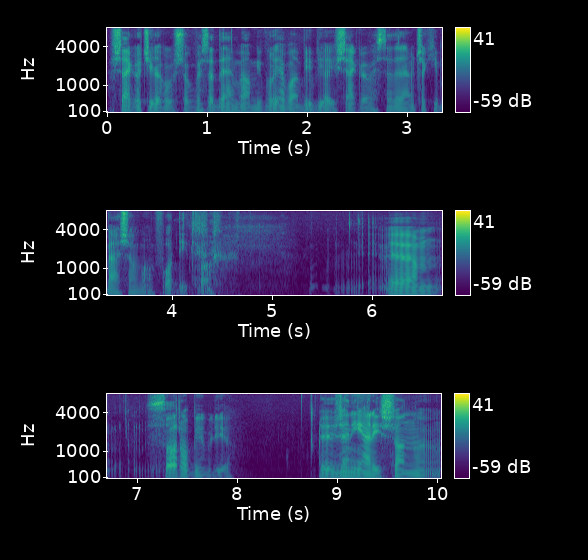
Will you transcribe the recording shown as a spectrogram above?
a sárga csillagosok veszedelme, ami valójában a bibliai sárga veszedelem, csak hibásan van fordítva. Öm, Szar a Biblia. Zseniálisan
